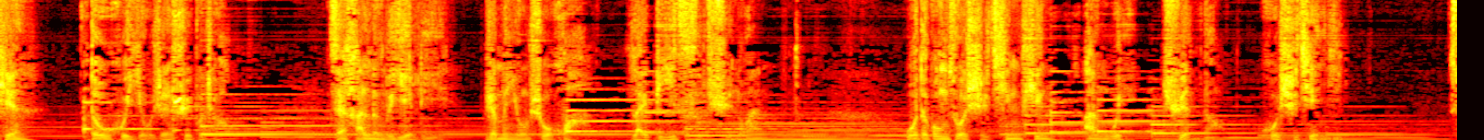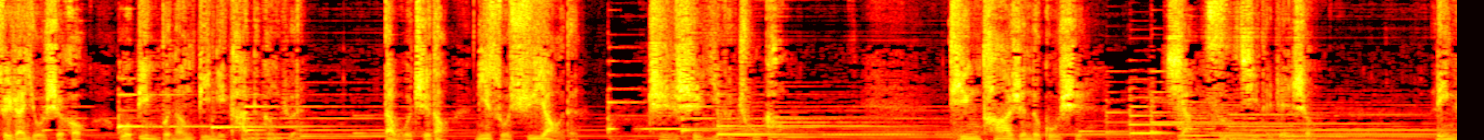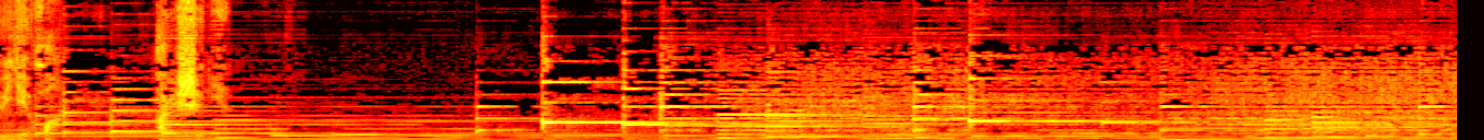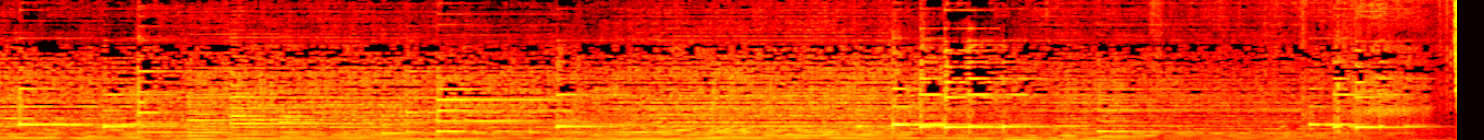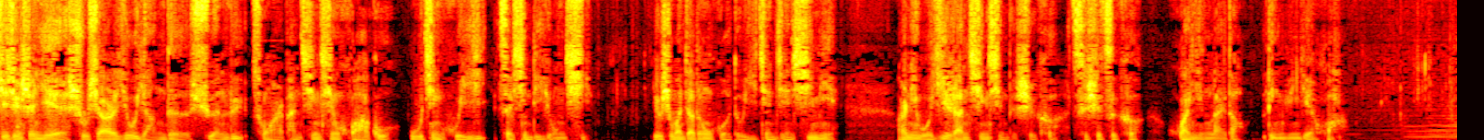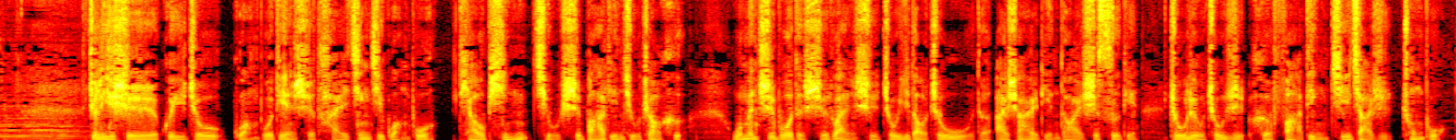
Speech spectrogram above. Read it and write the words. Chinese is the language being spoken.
天都会有人睡不着，在寒冷的夜里，人们用说话来彼此取暖。我的工作是倾听、安慰、劝导，或是建议。虽然有时候我并不能比你看得更远，但我知道你所需要的只是一个出口。听他人的故事，想自己的人生。凌云夜话，二十年。夜，熟悉而悠扬的旋律从耳畔轻轻划过，无尽回忆在心底涌起。有时万家灯火都已渐渐熄灭，而你我依然清醒的时刻。此时此刻，欢迎来到凌云夜话。这里是贵州广播电视台经济广播，调频九十八点九兆赫。我们直播的时段是周一到周五的二十二点到二十四点，周六周日和法定节假日重播。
